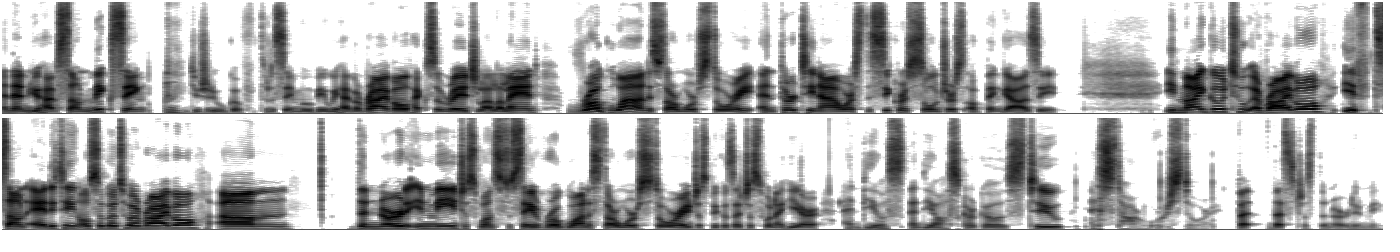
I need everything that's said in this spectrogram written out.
And then you have sound mixing. Usually we'll go to the same movie. We have Arrival, Hacksaw Ridge, La La Land, Rogue One, a Star Wars story, and 13 Hours, The Secret Soldiers of Benghazi. It might go to Arrival if sound editing also go to Arrival. Um, the nerd in me just wants to say Rogue One, a Star Wars story, just because I just want to hear and the and the Oscar goes to a Star Wars story but that's just the nerd in me.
